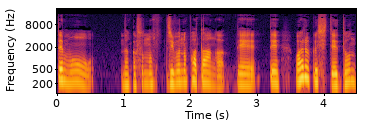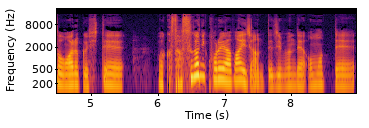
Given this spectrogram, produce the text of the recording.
でもなんかその自分のパターンがあってで悪くしてどんどん悪くしてさすがにこれやばいじゃんって自分で思って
